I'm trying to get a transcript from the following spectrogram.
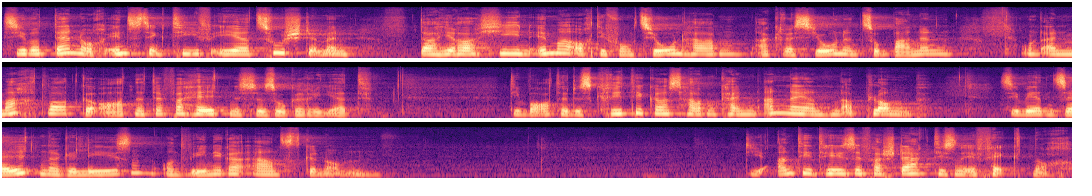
Sie wird dennoch instinktiv eher zustimmen, da Hierarchien immer auch die Funktion haben, Aggressionen zu bannen und ein Machtwort geordnete Verhältnisse suggeriert. Die Worte des Kritikers haben keinen annähernden Aplomb, Sie werden seltener gelesen und weniger ernst genommen. Die Antithese verstärkt diesen Effekt noch.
